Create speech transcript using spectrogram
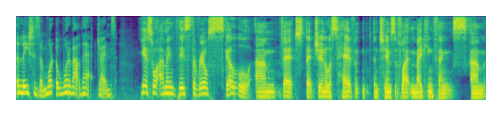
elitism. What what about that, James? Yes, well, I mean, there's the real skill um, that that journalists have in, in, terms of like making things um,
